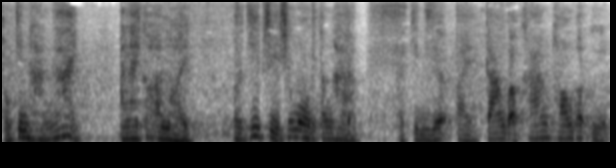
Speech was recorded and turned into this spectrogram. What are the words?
ของกินหาง่าย อะไรก็อร่อย เปิด 24 ชั่วโมงอีกต่างหากแต่กินเยอะไปกลามก็ค้างท้องก็อืด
